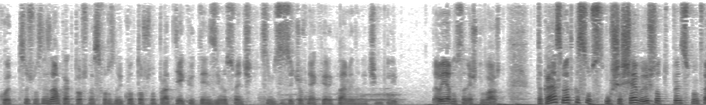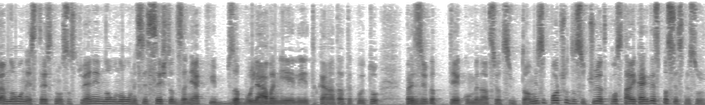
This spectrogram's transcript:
което всъщност не знам как точно е свързано и какво точно правят тези QT освен че съм се сечил в някакви реклами, нали, че били Абе, явно са нещо важно. Така крайна сметка са ушешевали, защото принципно това е много неестествено състояние и много, много не се сещат за някакви заболявания или така нататък, които предизвикат тези комбинации от симптоми. Започват да се чудят какво става и как да я спасе. Смисъл,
